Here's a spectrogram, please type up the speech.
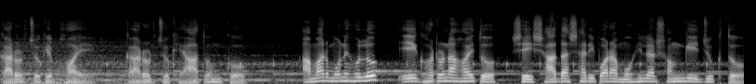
কারোর চোখে ভয়ে, কারোর চোখে আতঙ্ক। আমার মনে হলো, এ ঘটনা হয়তো সেই সাদা শাড়ি পরা মহিলার সঙ্গেই যুক্ত।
